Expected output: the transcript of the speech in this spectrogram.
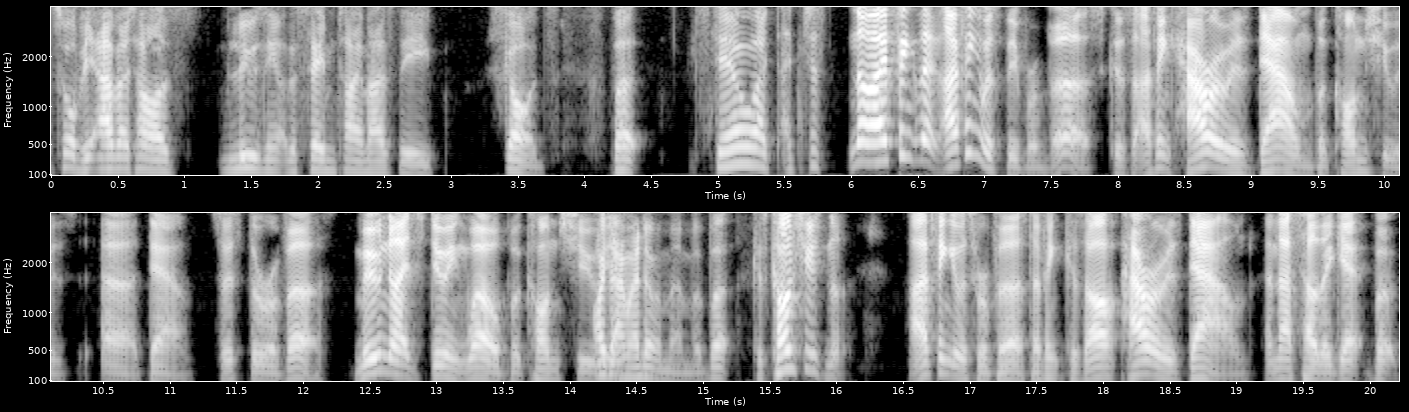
sort of the avatars losing at the same time as the gods, but still, I, I just No, I think that I think it was the reverse because I think Harrow is down, but Khonshu is uh down. So it's the reverse. Moon Knight's doing well, but Khonshu. I don't I don't remember, but because Khonshu's not. I think it was reversed. I think because Harrow is down, and that's how they get. But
